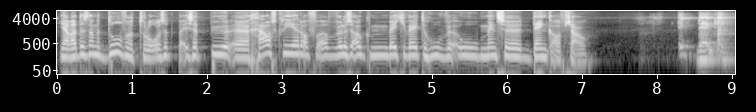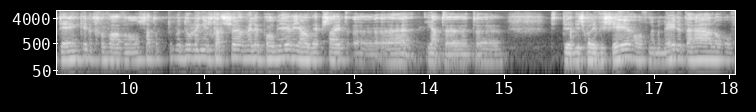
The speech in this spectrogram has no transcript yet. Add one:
ja, wat is dan het doel van het troll? Is het, is het puur eh, chaos creëren of, of willen ze ook een beetje weten hoe, we, hoe mensen denken of zo? Ik denk, ik denk in het geval van ons dat het de bedoeling is dat ze willen proberen jouw website eh, ja, te, te, te disqualificeren of naar beneden te halen of,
